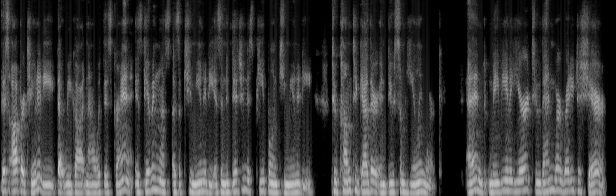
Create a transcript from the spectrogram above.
this opportunity that we got now with this grant is giving us as a community, as an Indigenous people and community, to come together and do some healing work. And maybe in a year or two, then we're ready to share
